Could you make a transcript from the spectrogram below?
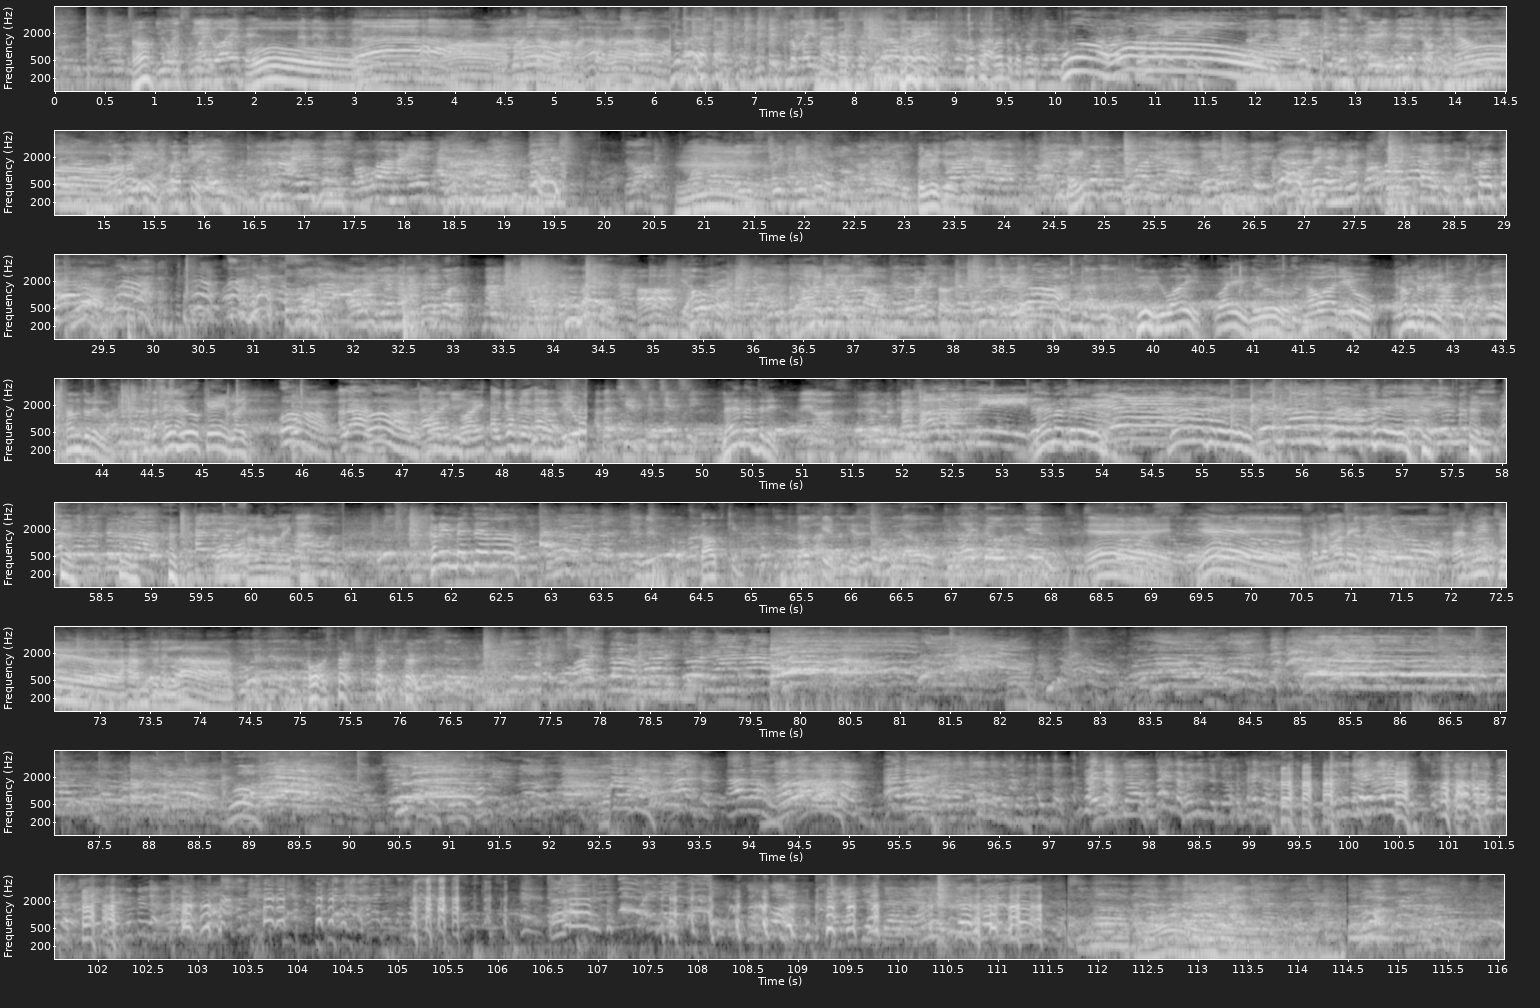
يو اس اي ماي وايف ما شاء الله ما شاء الله. This is لقيمة لقم فضل very mm. angry? So excited. Excited? Yeah. All of, all of Yemenis people are like that. Like this. Ah, Yeah. powerful. Yeah. High sound. High sound. Dude, why? Why you? How are you? Alhamdulillah. Alhamdulillah. So you came like. Ah, الآن ah, الآن why? نجي Why? القفلة الآن هذا تشيلسي تشيلسي لا مدريد. أنا مدريد لا مدريد. لا مدريد. لا مدريد. السلام عليكم. Karim Benzema! Daud Kim. Daud Kim? Yes. Hi Daud Kim. Yay! Yay! Salam nice alaikum. Nice to meet you. Nice to meet you. Alhamdulillah. Oh, start, start, start.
